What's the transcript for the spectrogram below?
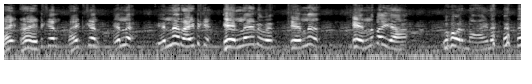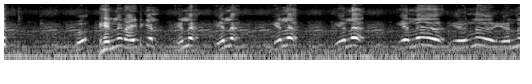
రైట్ రైట్కి వెళ్ళి రైట్కి వెళ్ళి వెళ్ళు వెళ్ళు రైట్కి వెళ్ళే నువ్వు వెళ్ళు. వెళ్ళు భయ్యా. ఓ నాయన. ఎల్లు రైట్కి వెళ్ళి వెళ్ళు వెళ్ళు ఎల్ వెళ్ళు ఎల్లు ఎల్లు వెళ్ళు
